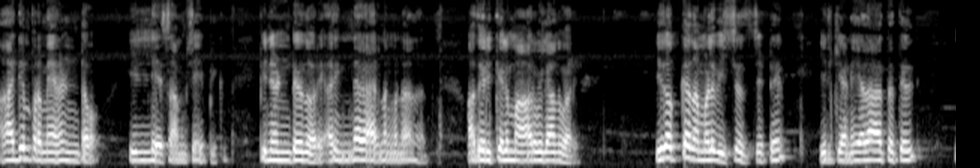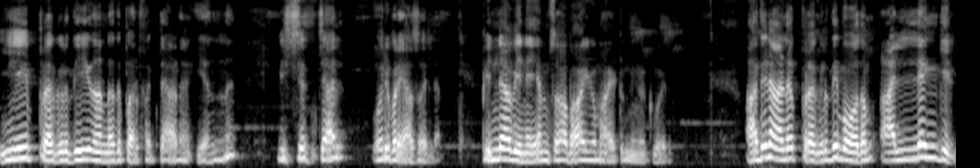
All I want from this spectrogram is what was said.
ആദ്യം പ്രമേഹം ഉണ്ടോ? ഇല്ലേ? സംശയിപ്പിക്കും. പിന്നെ ഉണ്ട് എന്ന് പറയും. അത് ഇന്ന കാരണം കൊണ്ടാണ് അതൊരിക്കലും മാറൂല എന്ന് പറയും. ഇതൊക്കെ നമ്മൾ വിശ്വസിച്ചിട്ട് ഇരിക്കുകയാണ്. യഥാർത്ഥത്തിൽ ഈ പ്രകൃതി എന്ന് പറഞ്ഞത് പെർഫെക്റ്റ് ആണ് എന്ന് വിശ്വസിച്ചാൽ ഒരു പ്രയാസമില്ല പിന്നെ വിനയം സ്വാഭാവികമായിട്ടും നിങ്ങൾക്ക് വരും. അതിനാണ് പ്രകൃതി ബോധം അല്ലെങ്കിൽ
